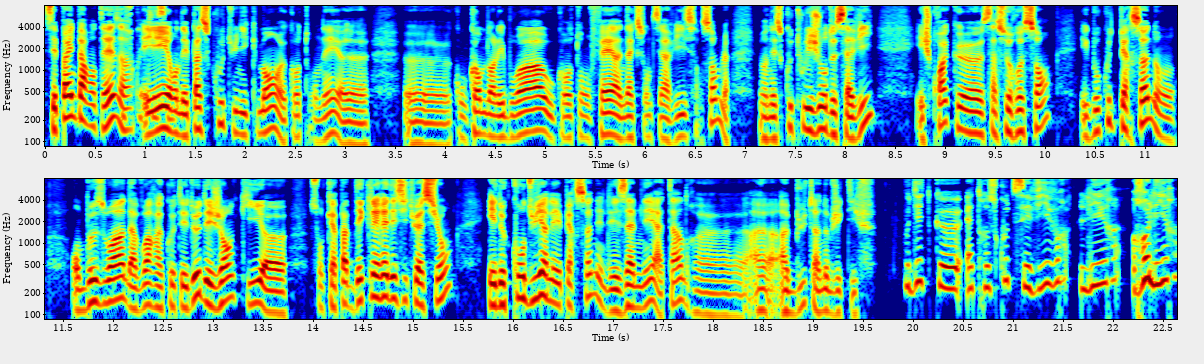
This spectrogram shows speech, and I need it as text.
C'est pas une parenthèse, hein, et on n'est pas scout uniquement euh, quand on est euh, qu'on campe dans les bois ou quand on fait une action de service ensemble, mais on est scout tous les jours de sa vie. Et je crois que ça se ressent et que beaucoup de personnes ont, ont besoin d'avoir à côté d'eux des gens qui sont capables d'éclairer des situations et de conduire les personnes et de les amener à atteindre un, un but, un objectif. Vous dites que être scout, c'est vivre, lire, relire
